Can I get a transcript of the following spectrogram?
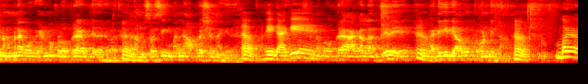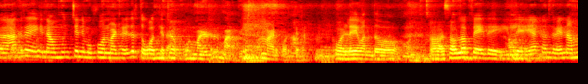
ನಮ್ಮ ಮನೆಗೆ ಹೋಗಿ ಹೆಣ್ಮಕ್ಳು ಒಬ್ಬರೇ ಆಗ್ಬಿಟ್ಟಿದ್ದಾರೆ ಇವಾಗ. ನಮ್ಮ ಸೊಸಿಗೆ ಮೊನ್ನೆ ಆಪರೇಷನ್ ಆಗಿದೆ. ಹೀಗಾಗಿ ಒಬ್ಬರೇ ಆಗಲ್ಲ ಅಂತ ಹೇಳಿ ಅಡಿಗೆ ಯಾವುದು ತಗೊಂಡಿಲ್ಲ. ಬಟ್ ಆದರೆ ನಾವು ಮುಂಚೆ ನಿಮಗೆ ಫೋನ್ ಮಾಡಿ ಹೇಳಿದ್ರೆ ತಗೋತೀರಾ? ಫೋನ್ ಮಾಡಿದ್ರೆ ಮಾಡ್ತೀವಿ. ಮಾಡ್ಕೊಡ್ತೀರಾ. ಒಳ್ಳೆಯ ಒಂದು ಸೌಲಭ್ಯ ಇದೆ ಇಲ್ಲಿ. ಯಾಕಂದ್ರೆ ನಮ್ಮ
